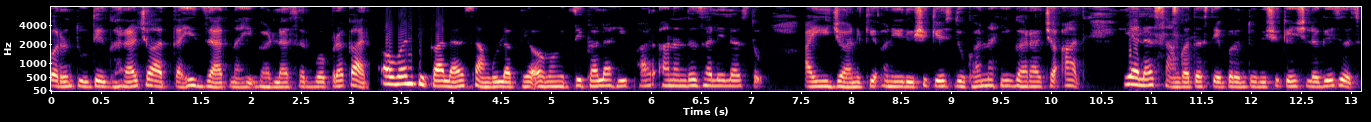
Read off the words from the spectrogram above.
परंतु ते घराच्या आत काही जात नाही. घडला सर्व प्रकार. अवंतिकाला सांगू लागते. अवंतिकालाही फार आनंद झालेला असतो. आई जानकी आणि ऋषिकेश दोघांनाही घराच्या आत याला सांगत असते परंतु ऋषिकेश लगेचच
